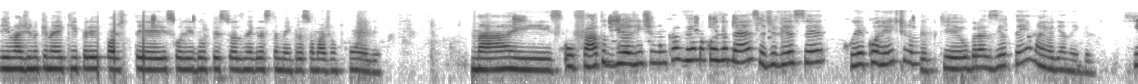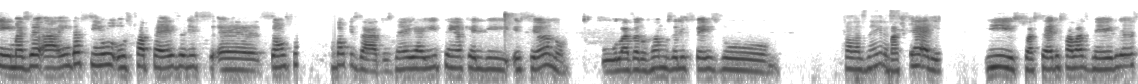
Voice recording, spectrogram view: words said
E imagino que na equipe ele pode ter escolhido pessoas negras também para somar junto com ele. Mas o fato de a gente nunca ver uma coisa dessa devia ser recorrente no porque o Brasil tem a maioria negra. Sim, mas é, ainda assim os papéis eles é, são bautizados, né? E aí tem aquele esse ano o Lázaro Ramos ele fez o Falas Negras? Uma série. Isso, a série Falas Negras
